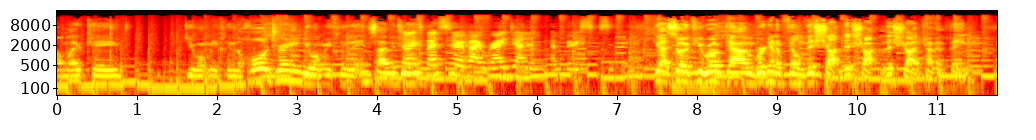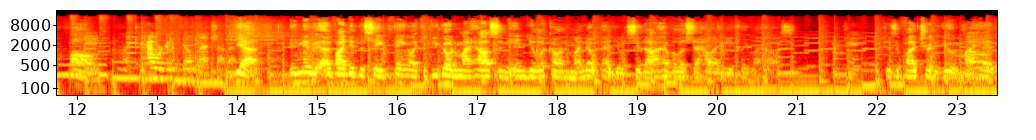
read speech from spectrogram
i'm like okay do you want me to clean the whole drain do you want me to clean the inside of the So drain it's best if I write down and I'm very specific. yeah so if you wrote down we're gonna film this shot this shot this shot kind of thing um Like how we're gonna film that shot. that Yeah. And if, if I did the same thing, like if you go to my house and, and you look on my notepad, you'll see that I have a list of how I need to clean my house. Because if I try to do it in my so head.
